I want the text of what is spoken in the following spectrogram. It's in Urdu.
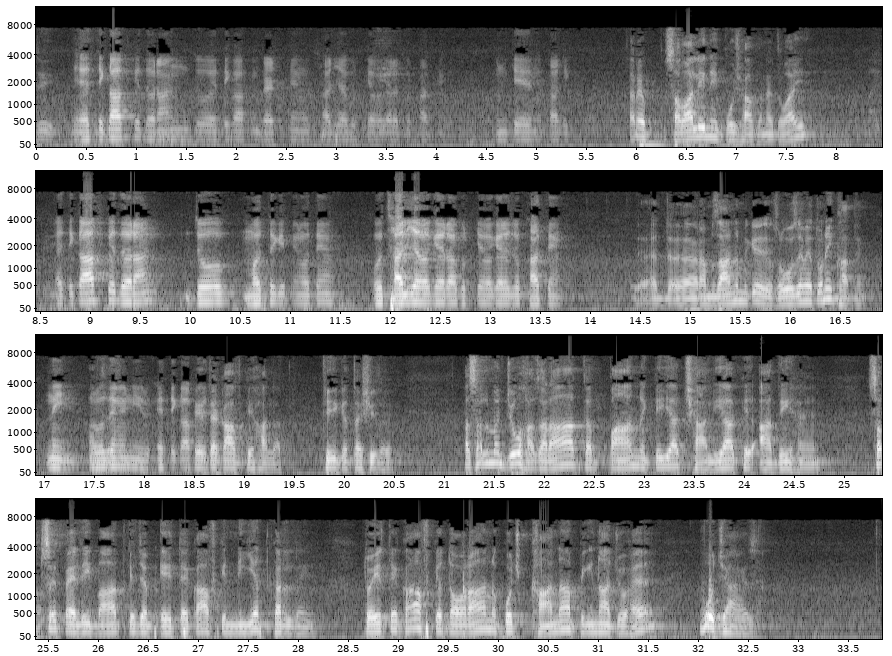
جی۔ احتکاف کے دوران جو احتکاف میں بیٹھتے ہیں وہ چھالیا گٹکے وغیرہ تو کھاتے ہیں۔ ان کے متعلق۔ ارے سوال ہی نہیں پوچھا آپ نے تو آئی احتکاف کے دوران جو مرتکفین ہوتے ہیں وہ چھالیا وغیرہ گٹکے وغیرہ جو کھاتے ہیں۔ رمضان میں کے روزے میں تو نہیں کھاتے نہیں روزے میں نہیں احتکاف احتکاف کی حالت۔ ٹھیک ہے تشریف اصل میں جو حضرات پان کے یا چھالیا کے عادی ہیں سب سے پہلی بات کہ جب احتکاف کی نیت کر لیں، تو احتکاف کے دوران کچھ کھانا پینا جو ہے، وہ جائز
